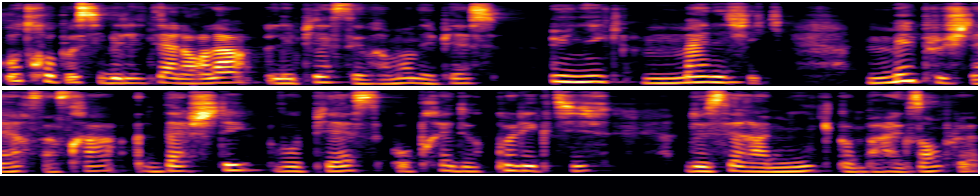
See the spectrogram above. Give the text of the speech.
autre possibilité, alors là, les pièces, c'est vraiment des pièces uniques, magnifiques mais plus cher, ça sera d'acheter vos pièces auprès de collectifs de céramique, comme par exemple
